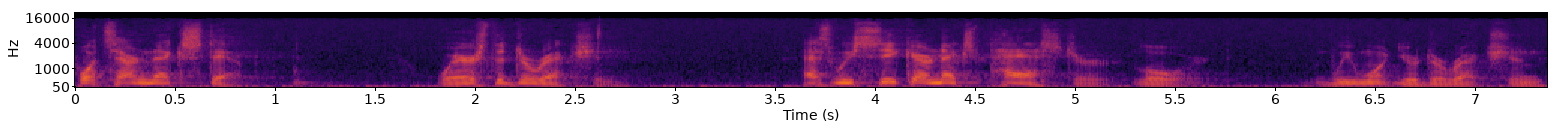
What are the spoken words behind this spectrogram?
What's our next step? Where's the direction? As we seek our next pastor, Lord, we want your direction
